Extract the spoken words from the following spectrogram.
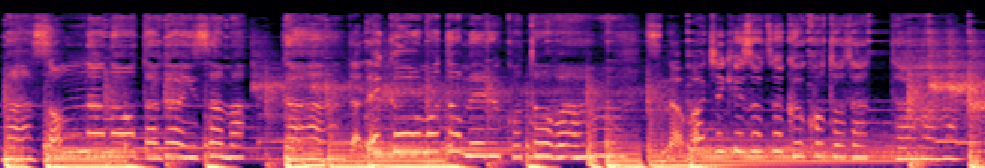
まあそんなのお互い様が。誰かを求めることはすなわち傷つくことだった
